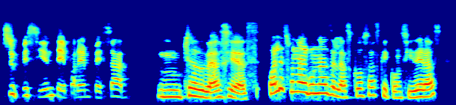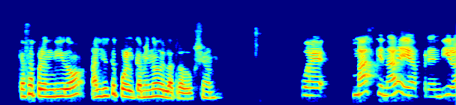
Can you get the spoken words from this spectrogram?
suficiente para empezar. Muchas gracias. ¿Cuáles son algunas de las cosas que consideras que has aprendido al irte por el camino de la traducción? Pues más que nada he aprendido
